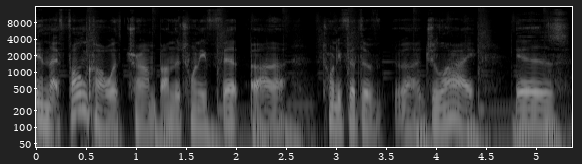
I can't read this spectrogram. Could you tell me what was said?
in that phone call with Trump on the 25th, uh, 25th of uh, July is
